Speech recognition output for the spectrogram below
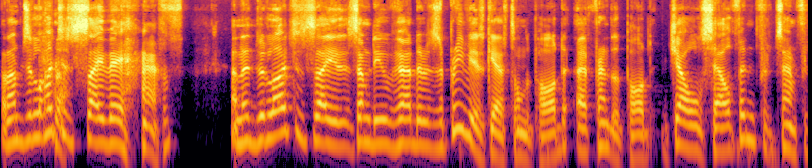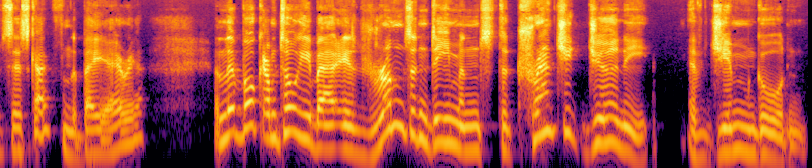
And I'm delighted to say they have. And I'm delighted to say that somebody we've had as a previous guest on the pod, a friend of the pod, Joel Selvin from San Francisco, from the Bay Area. And the book I'm talking about is Drums and Demons The Tragic Journey of Jim Gordon,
